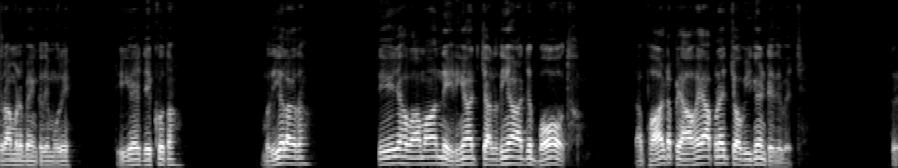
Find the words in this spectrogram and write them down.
ਗ੍ਰਾਮੀਣ ਬੈਂਕ ਦੇ ਮੂਹਰੇ। ਠੀਕ ਹੈ, ਦੇਖੋ ਤਾਂ। ਵਧੀਆ ਲੱਗਦਾ। ਤੇਜ਼ ਹਵਾਵਾਂ ਹਨੇਰੀਆਂ ਚੱਲਦੀਆਂ ਅੱਜ ਬਹੁਤ। ਤਾਂ ਫਾਲਟ ਪਿਆ ਹੋਇਆ ਆਪਣੇ 24 ਘੰਟੇ ਦੇ ਵਿੱਚ। ਤੇ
